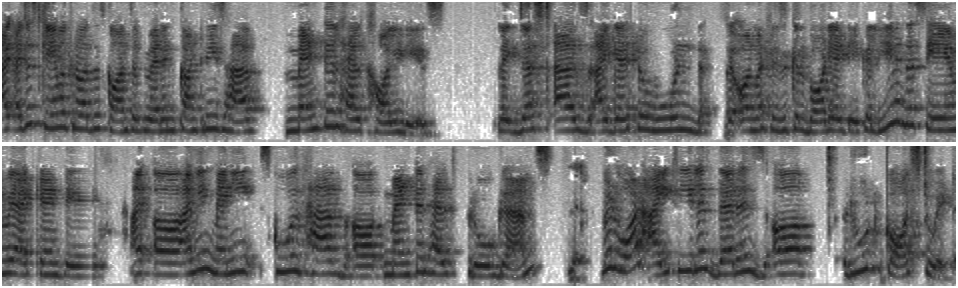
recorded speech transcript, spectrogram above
I, I just came across this concept wherein countries have mental health holidays. Like just as I get a wound on my physical body, I take a leave. In the same way, I can take. I, uh, I mean, many schools have uh, mental health programs, but what I feel is there is a root cause to it.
